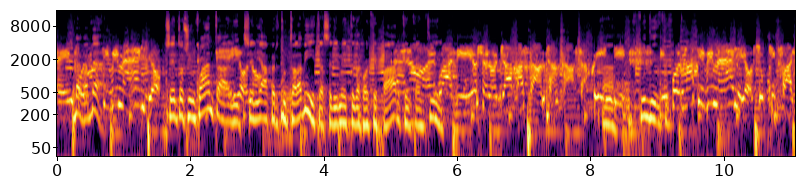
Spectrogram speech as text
eh, Beh, vabbè. informativi meglio. 150 Eh, li- se no. li ha per tutta la vita, se li mette da qualche parte Eh, in no, eh, cantina. guardi, io ce n'ho già abbastanza in casa, quindi, Ah, quindi- informativi meglio su chi fa il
